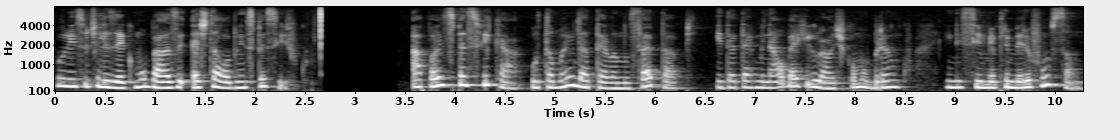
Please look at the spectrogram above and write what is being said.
por isso utilizei como base esta obra em específico. Após especificar o tamanho da tela no setup e determinar o background como branco, inicio minha primeira função,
